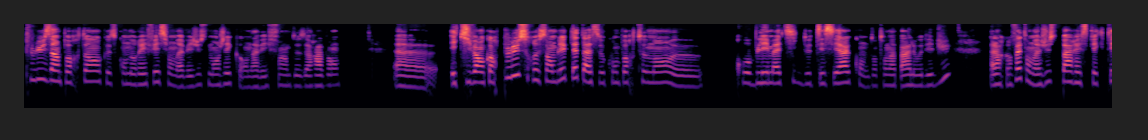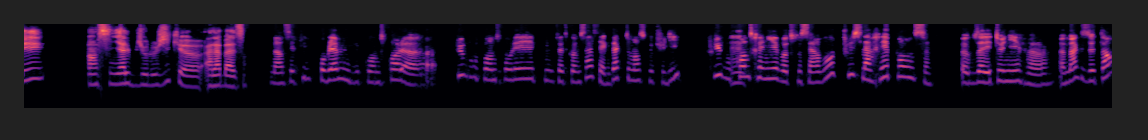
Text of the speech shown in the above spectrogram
plus important que ce qu'on aurait fait si on avait juste mangé quand on avait faim deux heures avant. et qui va encore plus ressembler peut-être à ce comportement problématique de TCA dont on a parlé au début, alors qu'en fait, on n'a juste pas respecté un signal biologique euh, à la base. Ben, c'est tout le problème du contrôle. Euh, plus vous contrôlez, plus vous faites comme ça, c'est exactement ce que tu dis. Plus vous mm. contraignez votre cerveau, plus la réponse, euh, vous allez tenir un max de temps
